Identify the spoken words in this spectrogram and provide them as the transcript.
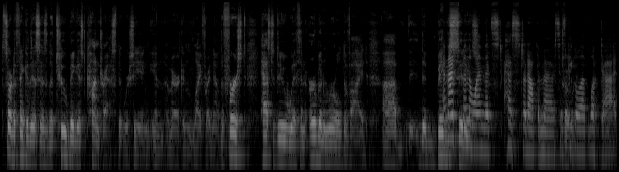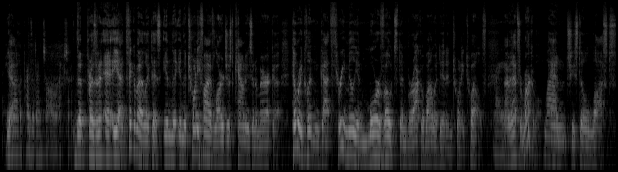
sort of think of this as the two biggest contrasts that we're seeing in American life right now. The first has to do with an urban-rural divide. Um, the, the big And that's cities. been the one that has stood out the most as Totally. people have looked at you Yeah. know, the presidential election. The president, uh, yeah. Think about it like this: in the in the 25 largest counties in America, Hillary Clinton got three million more votes than Barack Obama did in 2012. Right. I mean, that's remarkable. Wow. And she still lost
